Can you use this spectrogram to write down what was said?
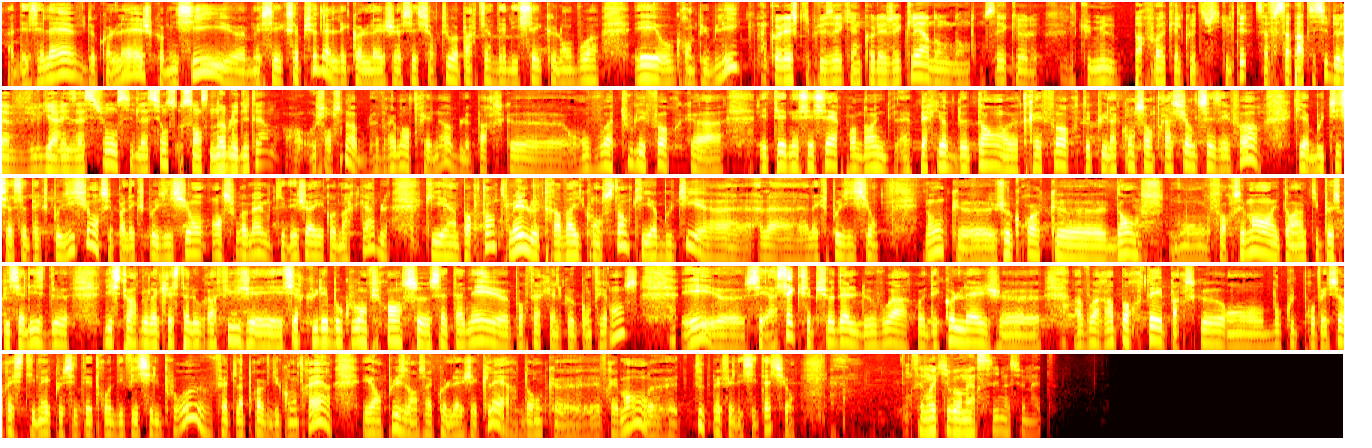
à des élèves de collège comme ici, mais c'est exceptionnel les collèges, c'est surtout à partir des lycées que l'on voit et au grand public. Un collège qui plus est, qui est un collège éclair, donc dont on sait qu'il cumule parfois quelques difficultés. Ça, participe de la vulgarisation aussi de la science au sens noble du terme Au sens noble, vraiment très noble, parce que euh, on voit tout l'effort qui a été nécessaire pendant une période de temps euh, très forte, et puis la concentration de ces efforts qui aboutissent à cette exposition. C'est pas l'exposition en soi-même qui déjà est remarquable, qui est importante, mais le travail constant qui aboutit à, l'exposition. Donc, euh, je crois que dans, forcément, étant un petit peu spécialiste de l'histoire de la cristallographie. J'ai circulé beaucoup en France cette année pour faire quelques conférences et c'est assez exceptionnel de voir des collèges avoir apporté parce que beaucoup de professeurs estimaient que c'était trop difficile pour eux. Vous faites la preuve du contraire et en plus dans un collège éclair. Donc vraiment, toutes mes félicitations. C'est moi qui vous remercie, Monsieur Matt.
